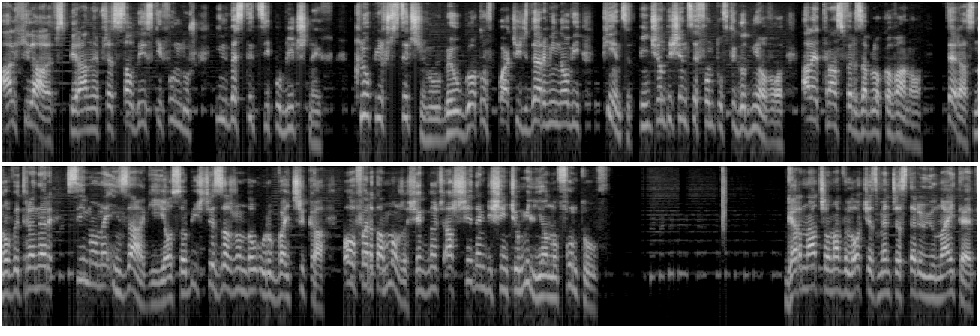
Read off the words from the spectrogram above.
Al-Hilal wspierany przez Saudyjski Fundusz Inwestycji Publicznych. Klub już w styczniu był gotów płacić Darwinowi 550 tysięcy funtów tygodniowo, ale transfer zablokowano. Teraz nowy trener Simone Inzaghi osobiście zażądał Urugwajczyka. Oferta może sięgnąć aż 70 milionów funtów. Garnacho na wylocie z Manchesteru United.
